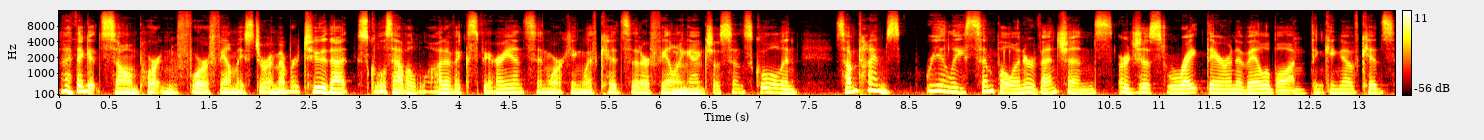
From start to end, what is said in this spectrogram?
I think it's so important for families to remember too that schools have a lot of experience in working with kids that are feeling mm-hmm. anxious in school. And sometimes really simple interventions are just right there and available. I'm thinking of kids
